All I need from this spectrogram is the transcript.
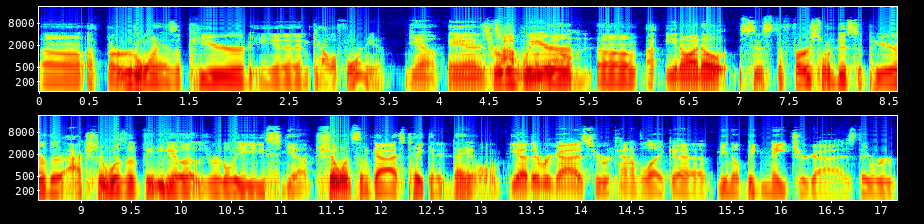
uh, a third one has appeared in California. Yeah. And it's really top of a weird. Um, I, you know, I know since the first one disappeared, there actually was a video that was released Yeah. showing some guys taking it down. Yeah, there were guys who were kind of like, uh, you know, big nature guys. They were,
